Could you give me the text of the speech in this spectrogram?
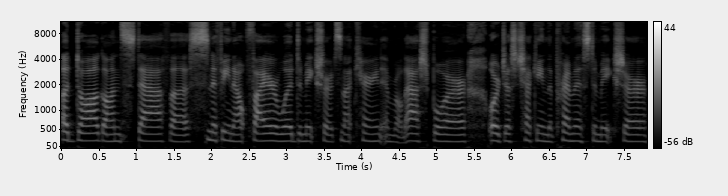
a dog on staff uh, sniffing out firewood to make sure it's not carrying emerald ash borer or just checking the premise to make sure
